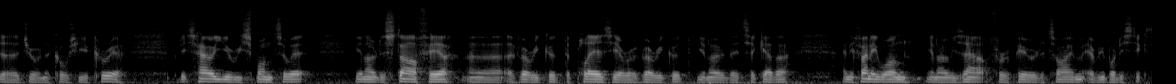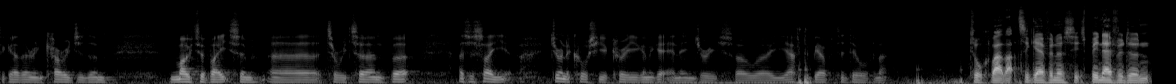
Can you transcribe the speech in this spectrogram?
uh, during the course of your career, but it's how you respond to it. You know, the staff here uh, are very good. The players here are very good. You know, they're together. And if anyone, you know, is out for a period of time, everybody sticks together, encourages them, motivates them uh, to return. But as I say, during the course of your career, you're going to get an injury, so uh, you have to be able to deal with that. Talk about that togetherness. It's been evident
